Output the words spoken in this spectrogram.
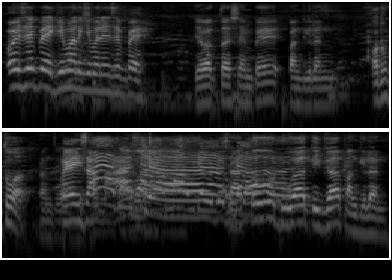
Oh SMP gimana gimana SMP? Ya waktu SMP panggilan Orang tua. orang tua. Eh sama Ah, aja. sama, udah Satu, dua, tiga panggilan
